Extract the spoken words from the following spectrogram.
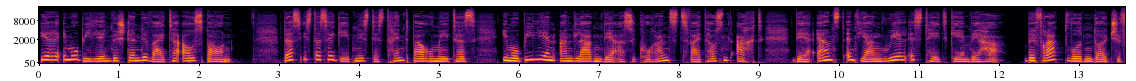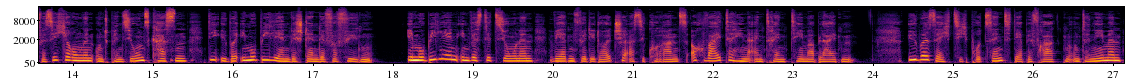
ihre Immobilienbestände weiter ausbauen. Das ist das Ergebnis des Trendbarometers Immobilienanlagen der Assekuranz 2008 der Ernst Young Real Estate GmbH. Befragt wurden deutsche Versicherungen und Pensionskassen, die über Immobilienbestände verfügen. Immobilieninvestitionen werden für die deutsche Assekuranz auch weiterhin ein Trendthema bleiben. Über 60 Prozent der befragten Unternehmen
